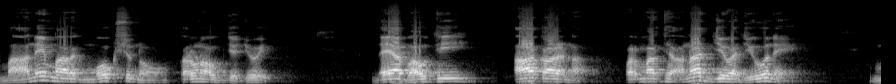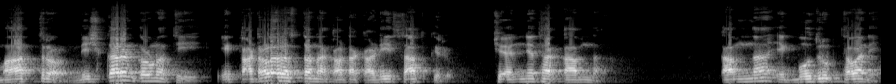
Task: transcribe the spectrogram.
માને માર્ગ મોક્ષનો કરુણા ઉપજે જોઈ. દયાભાવથી આ કાળના પરમાર્થે અનાજ જેવા જીવોને માત્ર નિષ્કારણ કરુણાથી એ કાટાળા રસ્તાના કાંટા કાઢી સાફ કર્યો. છે અન્યથા કામના. કામના એક બોધરૂપ થવાની.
